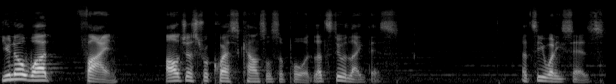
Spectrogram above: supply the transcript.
you know what? Fine. I'll just request council support. Let's do it like this. Let's see what he says.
